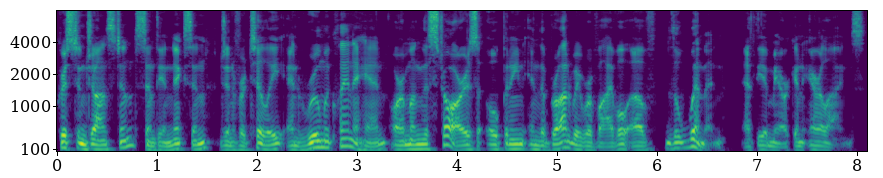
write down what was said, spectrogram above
Kristen Johnston, Cynthia Nixon, Jennifer Tilly, and Rue McClanahan are among the stars opening in the Broadway revival of The Women at the American Airlines.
